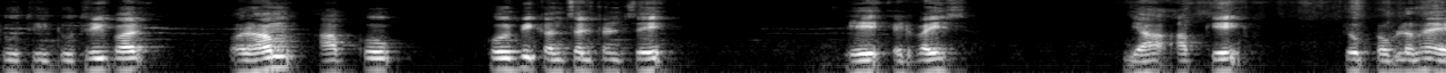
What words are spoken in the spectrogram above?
two three two three पर, और हम आपको कोई भी कंसल्टेंट से ये एडवाइस या आपके जो प्रॉब्लम है,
